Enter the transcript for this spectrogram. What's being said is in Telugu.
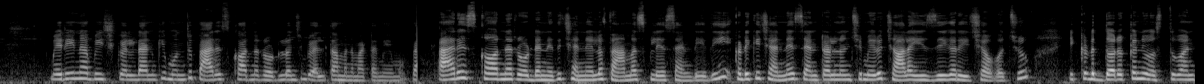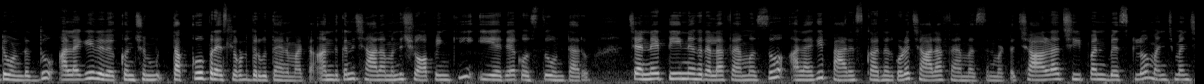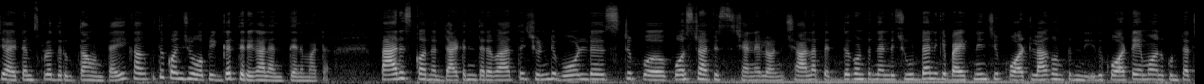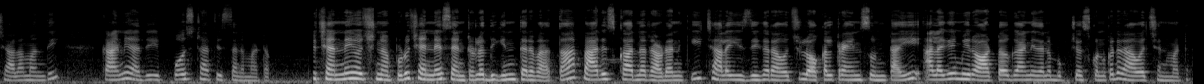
మెరీనా బీచ్కి వెళ్ళడానికి ముందు ప్యారిస్ కార్నర్ రోడ్లోంచి వెళ్తామన్నమాట మేము. ప్యారిస్ కార్నర్ రోడ్ అనేది చెన్నైలో ఫేమస్ ప్లేస్ అండి ఇది. ఇక్కడికి చెన్నై సెంట్రల్ నుంచి మీరు చాలా ఈజీగా రీచ్ అవ్వచ్చు. ఇక్కడ దొరకని వస్తువు అంటే ఉండొద్దు. అలాగే కొంచెం తక్కువ ప్రైస్లో కూడా దొరుకుతాయి అనమాట అందుకని చాలామంది షాపింగ్కి ఈ ఏరియాకి వస్తూ ఉంటారు. చెన్నై టీ నగర్ ఎలా ఫేమస్? అలాగే ప్యారిస్ కార్నర్ కూడా చాలా ఫేమస్ అనమాట చాలా చీప్ అండ్ బెస్ట్లో మంచి మంచి ఐటమ్స్ కూడా దొరుకుతూ ఉంటాయి. కాకపోతే కొంచెం ఓపిక్గా తిరగాలి అంతే అనమాట ప్యారిస్ కార్నర్ దాటిన తర్వాత చూడండి ఓల్డెస్ట్ పోస్ట్ ఆఫీస్ చెన్నైలో చాలా పెద్దగా ఉంటుందండి. చూడడానికి బయట నుంచి కోటలాగా ఉంటుంది. ఇది కోట ఏమో అనుకుంటారు చాలామంది కానీ అది పోస్ట్ ఆఫీస్ అనమాట చెన్నై వచ్చినప్పుడు చెన్నై సెంటర్లో దిగిన తర్వాత ప్యారిస్ కార్నర్ రావడానికి చాలా ఈజీగా రావచ్చు. లోకల్ ట్రైన్స్ ఉంటాయి. అలాగే మీరు ఆటో కానీ ఏదైనా బుక్ చేసుకొని కూడా రావచ్చు అనమాట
